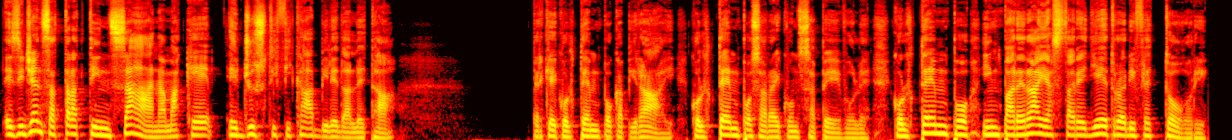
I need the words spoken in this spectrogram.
esigenza a tratti insana ma che è giustificabile dall'età perché col tempo capirai, col tempo sarai consapevole, col tempo imparerai a stare dietro ai riflettori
